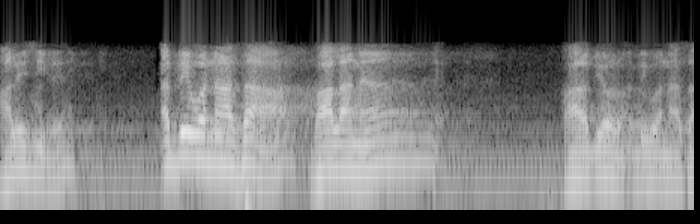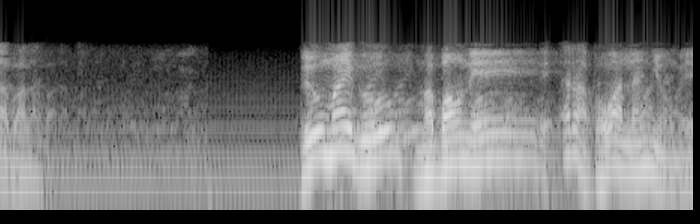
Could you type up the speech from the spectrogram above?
ဘာလေးရှိလဲ အသေးဝနာစဘာလာနံတဲ့ဘာပြောတော့အသေးဝနာစဘာလာလူမိုက်ကိုမပေါင်းနဲ့တဲ့အဲ့ဒါဘဝလမ်းညွန်ပဲ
